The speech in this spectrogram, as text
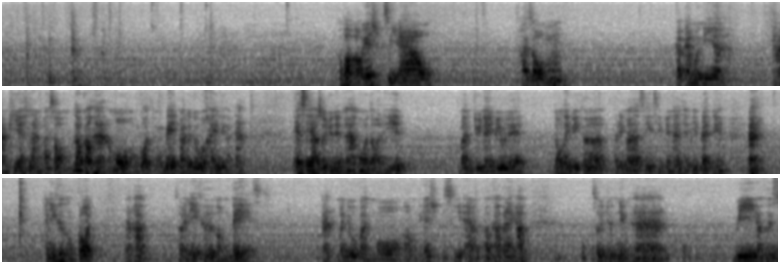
เขาบอกเอา HCl ผสม กับแอมโมเนียถา pH หลังผสม แล้วก็หาโมของกรดของเบสก่อนแล้วดูว่าใครเหลือนะ SCl 0.15 โมลต่อลิตร บรรจุในบิวเลตลงในบีเกอร์ปริมาตร 40อย่างนั้นใช่พี่เป็ดนี้อะ อันนี้คือของกรดนะครับ ส่วนอันนี้คือของเบส อะ มาดูก่อนโมของ HCl เท่ากับอะไรครับ 0.15 V ก็คือ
